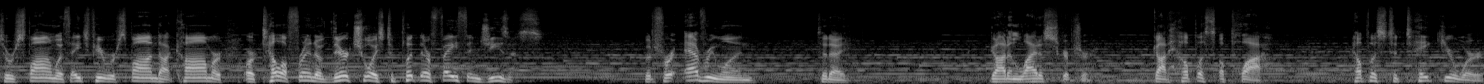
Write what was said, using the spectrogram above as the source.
to respond with hprespond.com or, or tell a friend of their choice to put their faith in Jesus. But for everyone today, God, in light of Scripture, God, help us apply. Help us to take your word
